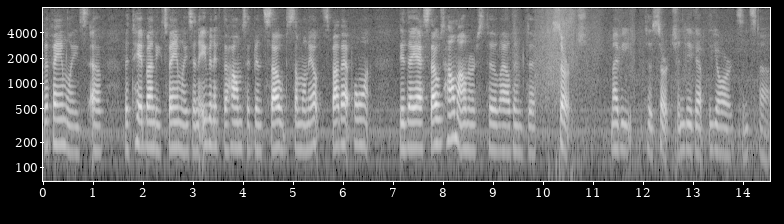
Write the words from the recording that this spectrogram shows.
the families of the Ted Bundy's families, and even if the homes had been sold to someone else by that point, did they ask those homeowners to allow them to search? Maybe to search and dig up the yards and stuff.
